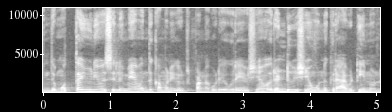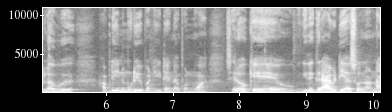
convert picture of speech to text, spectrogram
இந்த மொத்த யூனிவர்ஸிலுமே வந்து கம்யூனிகேட் பண்ணக்கூடிய ஒரே விஷயம் ரெண்டு விஷயம் ஒன்று கிராவிட்டி இன்னொன்று லவ் அப்படின்னு முடிவு பண்ணிக்கிட்டு என்ன பண்ணுவான் சரி ஓகே இது கிராவிட்டியாக சொல்லலான்னா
